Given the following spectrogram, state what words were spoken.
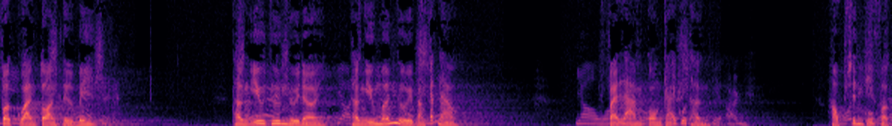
Phật hoàn toàn từ bi. Thần yêu thương người đời, thần yêu mến người bằng cách nào? Phải làm con cái của thần. Học sinh của phật.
